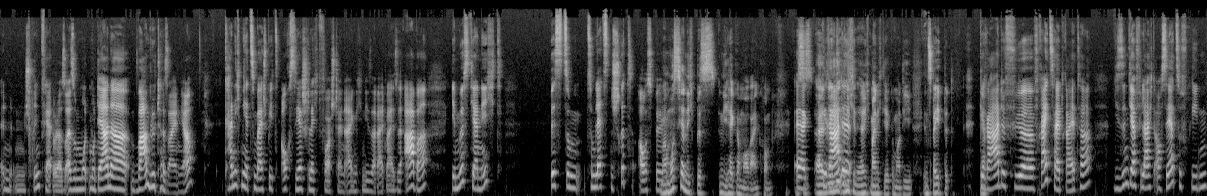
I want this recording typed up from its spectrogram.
ein, ein Springpferd oder so, also mo moderner Warmblüter sein, ja. Kann ich mir zum Beispiel jetzt auch sehr schlecht vorstellen, eigentlich in dieser Reitweise. Aber ihr müsst ja nicht bis zum, zum letzten Schritt ausbilden. Man muss ja nicht bis in die Hackamore reinkommen. Äh, ist, äh, gerade, nee, nicht, ich meine nicht die Hackamore, die in Spadebit. Gerade für Freizeitreiter, die sind ja vielleicht auch sehr zufrieden,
